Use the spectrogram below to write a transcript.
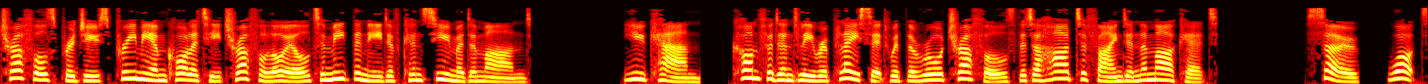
Truffles produce premium quality truffle oil to meet the need of consumer demand. You can confidently replace it with the raw truffles that are hard to find in the market. So, what's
